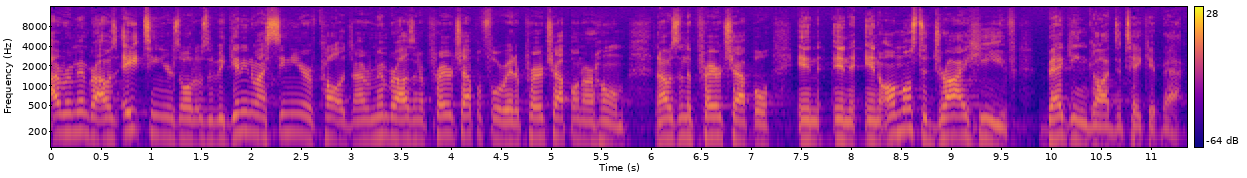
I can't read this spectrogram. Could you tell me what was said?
I remember I was 18 years old. It was the beginning of my senior year of college. And I remember I was in a prayer chapel for we had a prayer chapel in our home. And I was in the prayer chapel in, in, in almost a dry heave, begging God to take it back.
